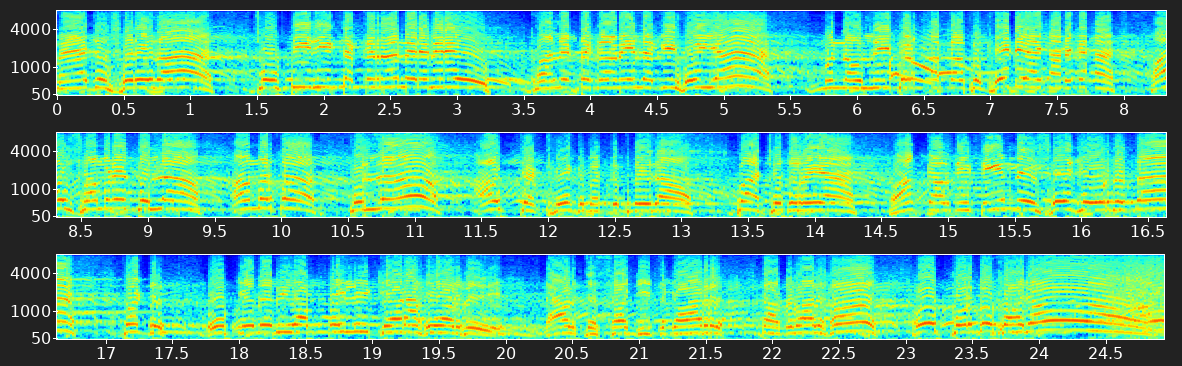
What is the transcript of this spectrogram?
ਮੈਚ ਸਿਰੇ ਦਾ ਚੋਟੀ ਦੀ ਟੱਕਰ ਹੈ ਮੇਰੇ ਵੀਰੋ, ਗੱਲ ਟਿਕਾਣੇ ਲੱਗੀ ਹੋਈ ਹੈ ਮਨੌਲੀ ਪਰ ਕੱਪ ਖੇਡਿਆ ਜਾ ਰਿਹਾ ਆਓ ਸਾਹਮਣੇ ਦੁੱਲਾ ਅਮਰਤ ਦੁੱਲਾ। ਆਓ ਠੱਠੇ ਗਬੰਦਪੇ ਦਾ ਭੱਜ ਤੁਰਿਆ ਅੰਕਰ ਦੀ ਟੀਮ ਨੇ ਸੇ ਜੋੜ ਦਿੱਤਾ। ਬਟ ਉਹ ਕਹਿੰਦੇ ਵੀ ਆ ਪਹਿਲੀ 11000 ਦੇ ਨਾਲ ਜੱਸਾ ਗੀਤਕਾਰ ਧੰਨਵਾਦ ਹੈ। ਉਹ ਗੁਰਮੁਖ ਆ ਜਾ। ਆਓ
